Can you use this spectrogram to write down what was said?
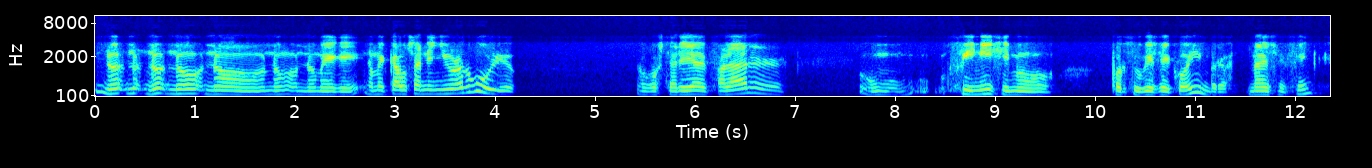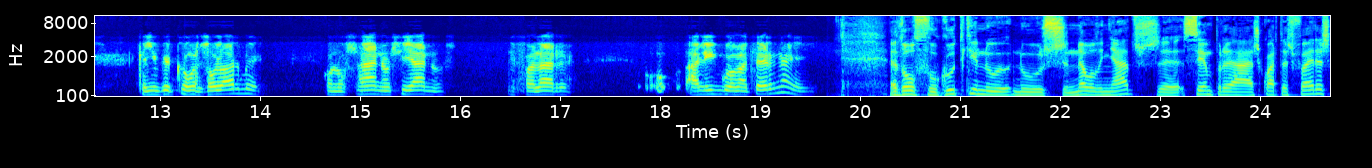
no, no, no, no, no, no, me, no me causa ningún orgullo, Eu gostaria de falar um finíssimo português de Coimbra, mas, enfim, tenho que consolar-me com os anos e anos de falar a língua materna e Adolfo Gutkin, no, nos Não Alinhados, eh, sempre às quartas-feiras,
